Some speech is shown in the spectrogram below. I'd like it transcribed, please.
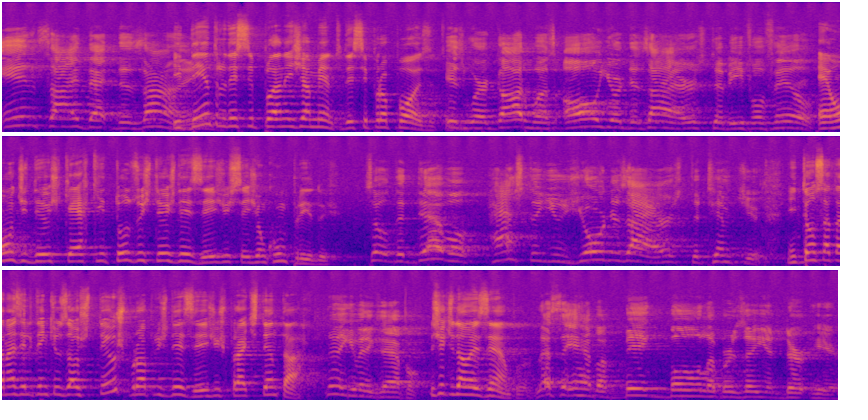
inside that design E dentro desse planejamento, desse propósito, is where God wants all your desires to be fulfilled. é onde Deus quer que todos os teus desejos sejam cumpridos. So the devil has to use your desires to tempt you. Então Satanás ele tem que usar os teus próprios desejos para te tentar. Let me give an example. Deixa eu te dar um exemplo. Let's say you have a big bowl of Brazilian dirt here.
